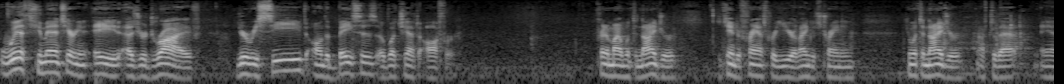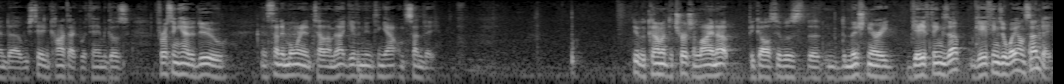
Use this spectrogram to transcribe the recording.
with humanitarian aid as your drive, you're received on the basis of what you have to offer. A friend of mine went to Niger. He came to France for a year, language training he went to Niger after that, and uh, we stayed in contact with him. He goes, first thing he had to do in Sunday morning, tell him I'm not giving anything out on Sunday. People come at the church and line up because it was the the missionary gave things up, gave things away on Sunday,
